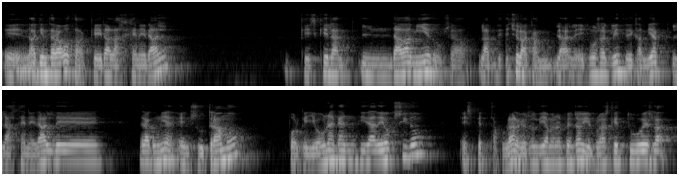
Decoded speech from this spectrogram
aquí en Zaragoza, que era la general, que es que la, daba miedo, o sea, de hecho le dijimos al cliente de cambiar la general de, la comunidad en su tramo porque lleva una cantidad de óxido espectacular, que es el día menos pensado y el problema es que tú ves la...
